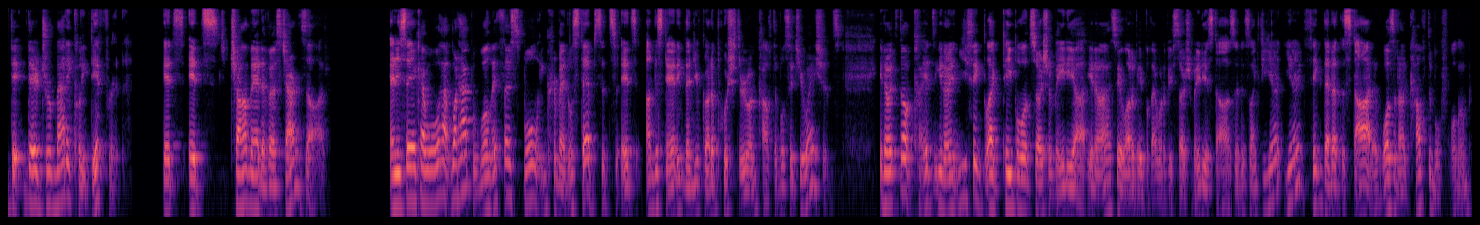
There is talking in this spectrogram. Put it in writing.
they're, they're dramatically different. It's it's Charmander versus Charizard. And you say, okay, well, what, happened? Well, it's those small incremental steps. It's it's understanding that you've got to push through uncomfortable situations. You know, it's not. It's you know, you think like people on social media. You know, I see a lot of people that want to be social media stars, and it's like you don't you don't think that at the start it wasn't uncomfortable for them.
